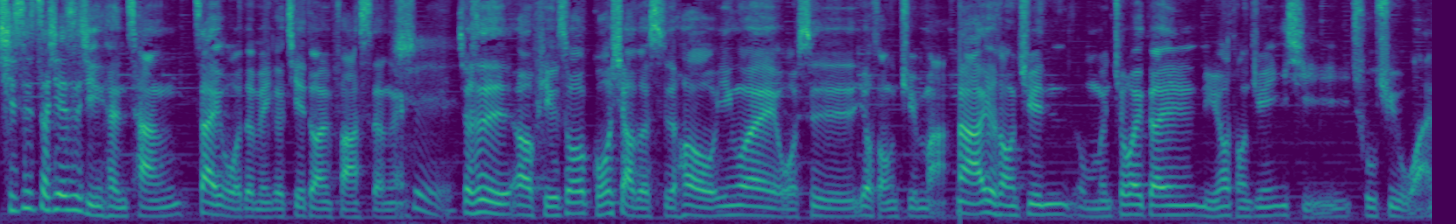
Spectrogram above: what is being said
其实这些事情很常在我的每个阶段发生。哎，是，就是呃，比如说国小的时候，因为我是幼童军嘛，那幼童军我们就会跟女幼童军一起出去玩，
